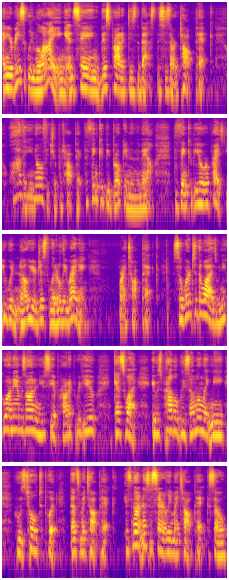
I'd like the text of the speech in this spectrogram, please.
and you're basically lying and saying this product is the best. This is our top pick. Well, how do you know if it's your top pick? The thing could be broken in the mail. The thing could be overpriced. You wouldn't know. You're just literally writing my top pick. So word to the wise, when you go on Amazon and you see a product review, guess what? It was probably someone like me who was told to put, that's my top pick. It's not necessarily my top pick. So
